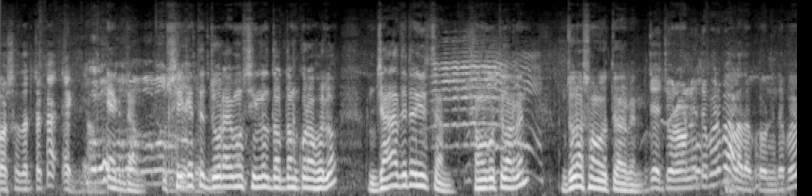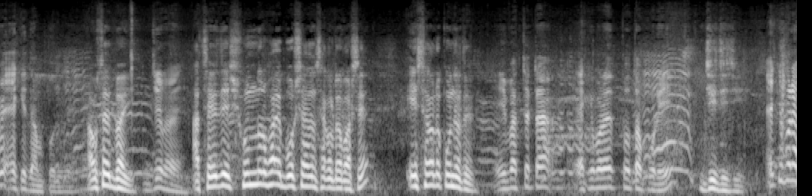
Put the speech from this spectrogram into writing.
দশ হাজার টাকা একদম। একদম। তো সেক্ষেত্রে জোড়া এবং সিঙ্গেল দরদাম করা হলো। যারা যেটা নিচ্ছেন সংগ্রহ করতে পারবেন জোড়া সংগ্রহ করতে পারবেন। যে জোড়াও নিতে পারবে আলাদা করে নিতে পারবে একই দাম পড়বে। আউসাদ ভাই? আচ্ছা এই যে সুন্দরভাবে বসে আছেন ছাগলটার পাশে এই ছাগলটা কোন জাতের? এই বাচ্চাটা একেবারে তোতাপুরি। জি জি জি। একেবারে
